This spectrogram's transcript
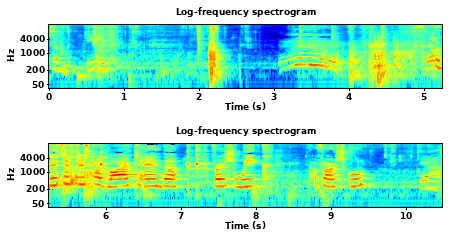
some deep. Mmm. So this is just a vlog to end the first week of our school. Yeah.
